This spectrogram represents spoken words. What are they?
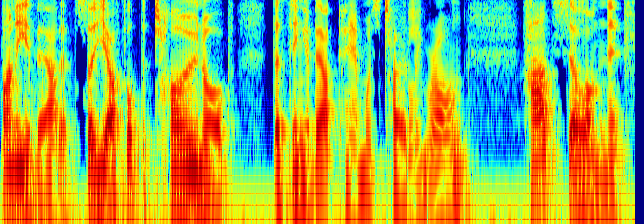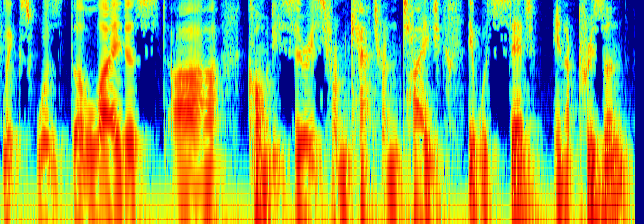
funny about it. So yeah, I thought the tone of the thing about Pam was totally wrong. Hard Sell on Netflix was the latest uh, comedy series from Catherine Tate. It was set in a prison.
